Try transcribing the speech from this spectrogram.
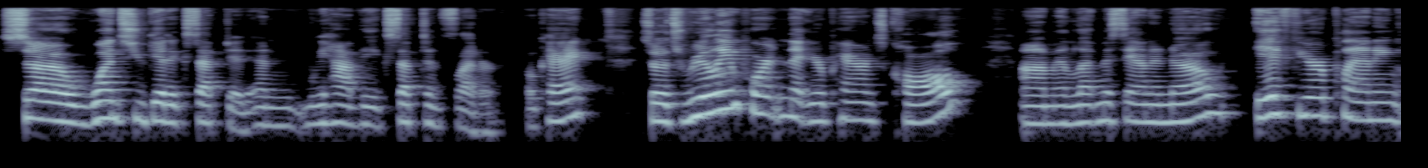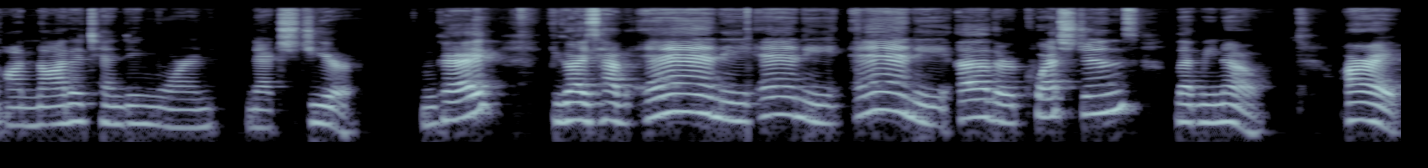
So once you get accepted, and we have the acceptance letter, okay? So it's really important that your parents call um, and let Miss Anna know if you're planning on not attending Warren next year. Okay. If you guys have any, any, any other questions, let me know. All right.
